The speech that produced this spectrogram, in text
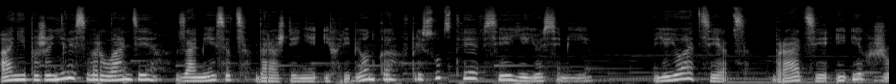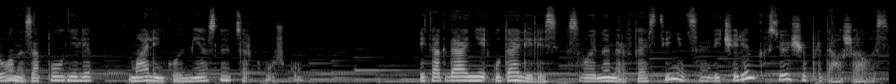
Они поженились в Ирландии за месяц до рождения их ребенка в присутствии всей ее семьи. Ее отец, Братья и их жены заполнили маленькую местную церквушку. И когда они удалились в свой номер в гостинице, вечеринка все еще продолжалась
